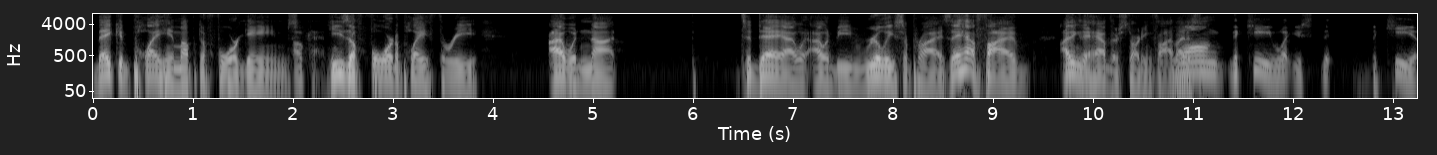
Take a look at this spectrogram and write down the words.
They could play him up to four games. Okay. He's a four to play three. I would not today. I would I would be really surprised. They have five. I think they have their starting five. I just, long the key what you the, the key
